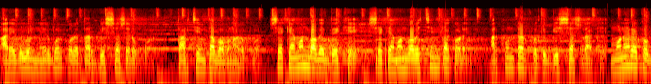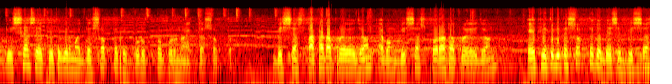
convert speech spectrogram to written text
আর এগুলো নির্ভর করে তার বিশ্বাসের উপর, তার চিন্তা ভাবনার উপর। সে কেমনভাবে দেখে, সে কেমনভাবে চিন্তা করে, আর কোনটার প্রতি বিশ্বাস রাখে। মনে রেখো, বিশ্বাস এই পৃথিবীর মধ্যে সব থেকে গুরুত্বপূর্ণ একটা শব্দ। বিশ্বাস থাকাটা প্রয়োজন এবং বিশ্বাস করাটা প্রয়োজন। এই পৃথিবীতে সব থেকে বেশি বিশ্বাস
